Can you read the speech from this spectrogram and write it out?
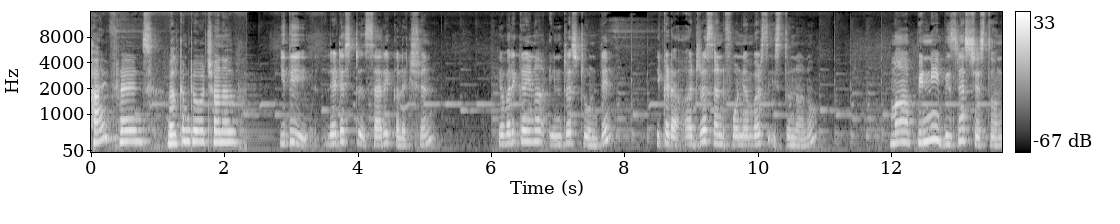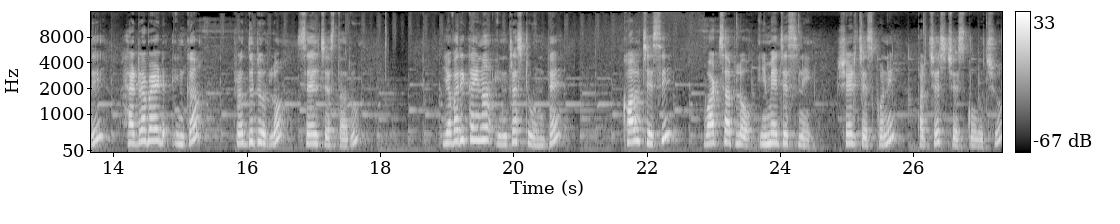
Hi friends welcome to our channel ఇది latest sari collection ఎవరికైనా interest ఉంటే ఇక్కడ అడ్రస్ అండ్ ఫోన్ నెంబర్స్ ఇస్తున్నాను. మా పిన్ని బిజినెస్ చేస్తుంది. హైదరాబాద్ ఇంకా ప్రొద్దుటూరులో సేల్ చేస్తారు. ఎవరికైనా ఇంట్రెస్ట్ ఉంటే కాల్ చేసి వాట్సాప్లో ఇమేజెస్ని షేర్ చేసుకొని పర్చేస్ చేసుకోవచ్చు.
